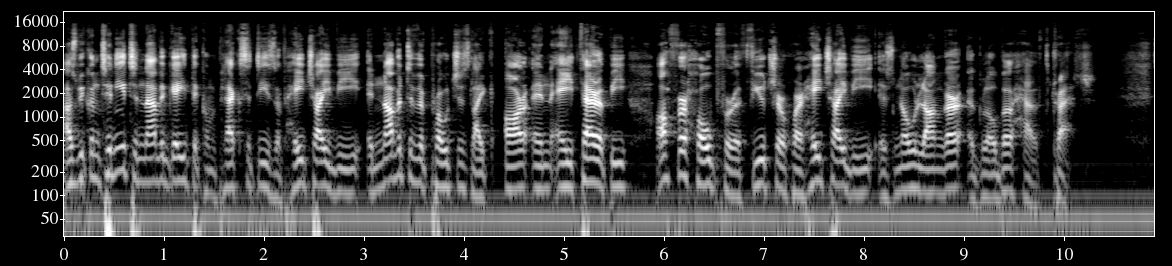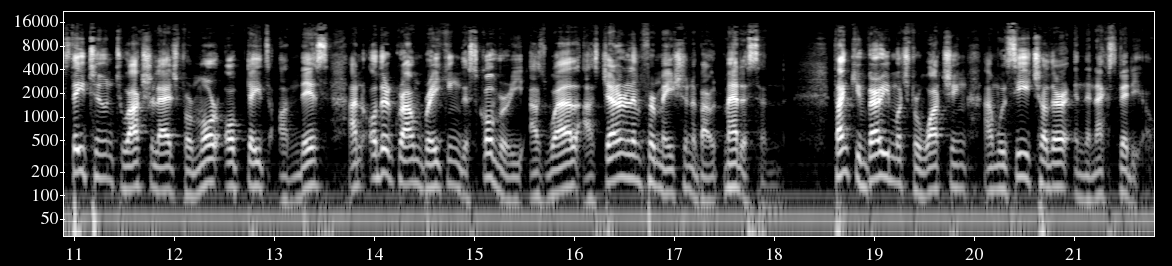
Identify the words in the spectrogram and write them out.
As we continue to navigate the complexities of HIV, innovative approaches like RNA therapy offer hope for a future where HIV is no longer a global health threat. Stay tuned to Actual Edge for more updates on this and other groundbreaking discovery as well as general information about medicine. Thank you very much for watching and we'll see each other in the next video.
